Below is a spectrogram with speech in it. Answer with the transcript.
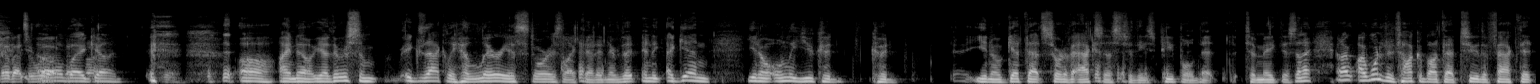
go back to work. Oh my god. Oh, I know. Yeah, there were some exactly hilarious stories like that in there. That, and again, you know, only you could could you know get that sort of access to these people that to make this. And I and I, I wanted to talk about that too. The fact that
